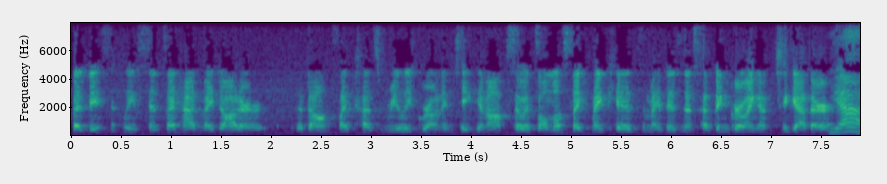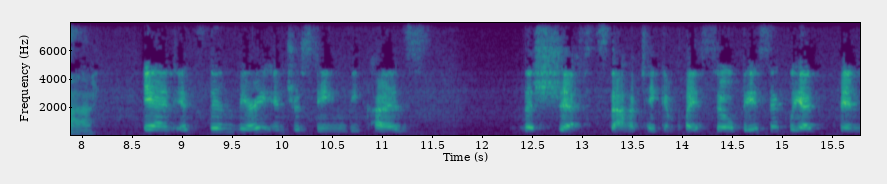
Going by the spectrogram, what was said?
but basically, since I had my daughter, the Balanced Life has really grown and taken off. So it's almost like my kids and my business have been growing up together. Yeah. And it's been very interesting because the shifts that have taken place. So basically, I've been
